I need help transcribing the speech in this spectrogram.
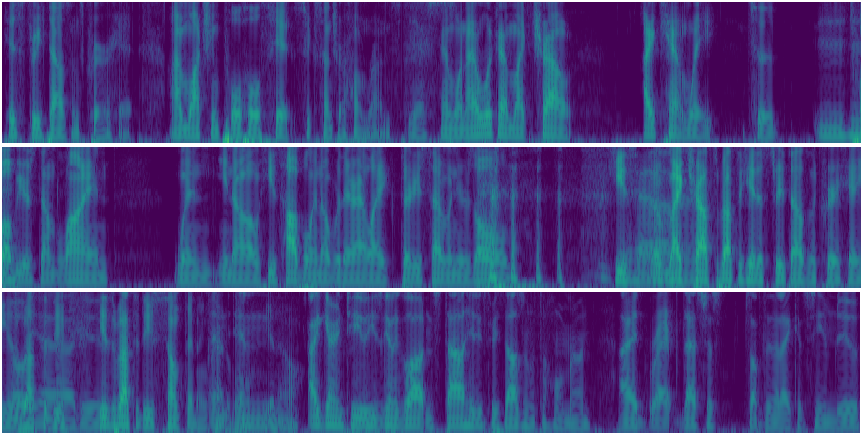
his 3,000th career hit. I'm watching Pujols hit 600 home runs. Yes. And when I look at Mike Trout, I can't wait to mm 12 years down the line when, you know, he's hobbling over there at like 37 years old. He's uh, Yeah, Mike. Trout's about to hit his 3,000th career hit. He's Oh, about to do yeah, dude. he's about to do something incredible, and you know. I guarantee you, he's gonna go out in style, hitting three thousand with a home run. I Right. that's just something that I could see him do.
